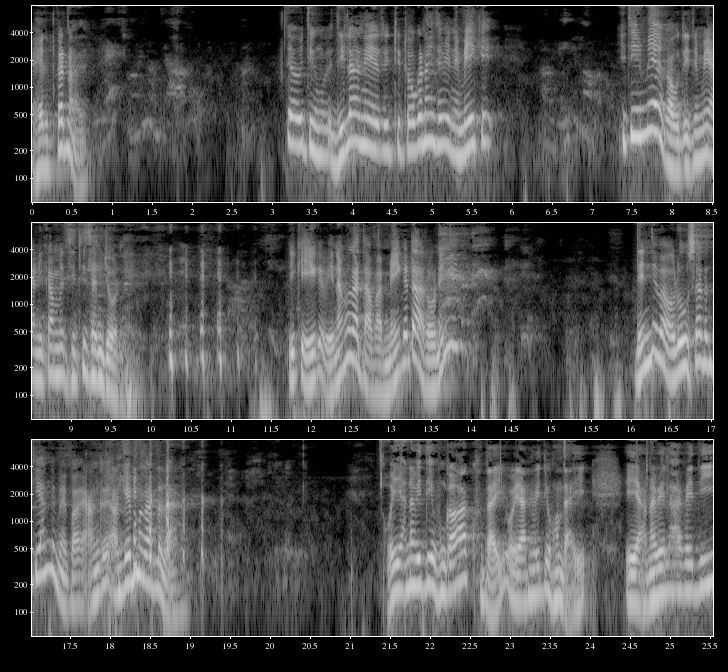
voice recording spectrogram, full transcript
හෙල්ප් කරනවද? දැන් ඉතින් දිලානේ රිට්‍රීට් ඕගනයිසර් වෙන්නේ මේකේ. ඉතින් මෙයා කවුද? ඉතින් මෙයා නිකම්ම සිටිසන් ජෝන්. ඒක ඒක වෙනම කතාවක්. මේකට ආරෝ නෙවෙයි. දෙන්නේ බා ඔලුව උසන තියන්න මේ අඟ අඟෙන්ම කඩලා දාන්න. ඔය යන විදිය හුඟක් හොඳයි. ඔය යන විදිය හොඳයි. ඒ යන වෙලාවේදී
